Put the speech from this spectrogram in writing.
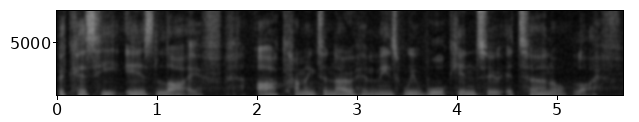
because he is life, our coming to know him means we walk into eternal life.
